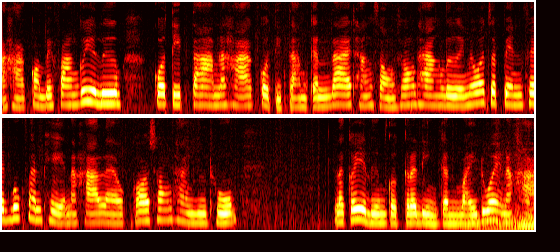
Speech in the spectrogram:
นะคะ ก่อนไปฟังก็อย่าลืมกดติดตามนะคะ กดติดตามกันได้ทั้ง 2 ช่องทางเลย ไม่ว่าจะเป็น Facebook Fanpage นะคะ แล้วก็ช่องทาง YouTube แล้วก็อย่าลืมกดกระดิ่งกันไว้ด้วยนะคะ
